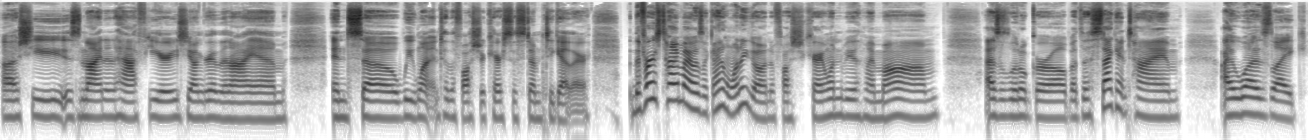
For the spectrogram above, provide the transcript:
Uh, she is nine and a half years younger than I am. And so we went into the foster care system together. The first time I was like, I don't want to go into foster care. I want to be with my mom as a little girl. But the second time, I was like,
